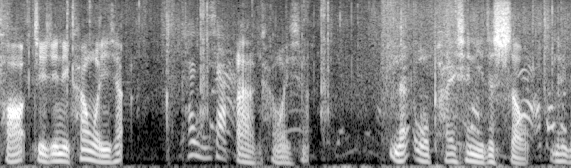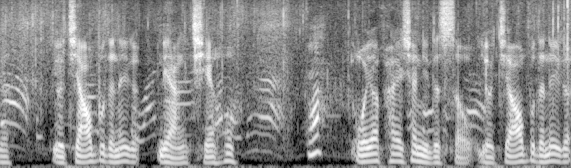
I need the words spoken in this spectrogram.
好，姐姐你看我一下看一下，啊，看我一下，来，我拍一下你的手，那个有胶布的那个两前后。啊？我要拍一下你的手，有胶布的那个。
